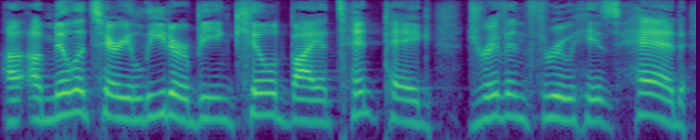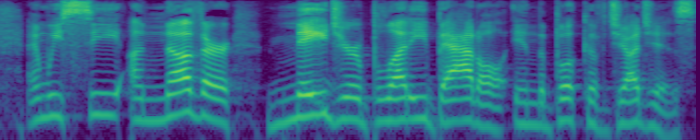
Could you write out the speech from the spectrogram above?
a, a military leader being killed by a tent peg driven through his head. And we see another major bloody battle in the book of Judges.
